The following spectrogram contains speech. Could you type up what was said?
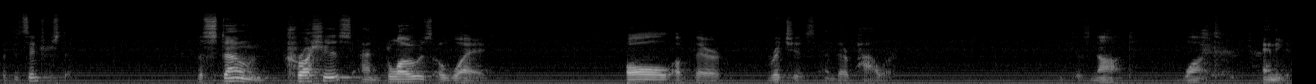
But it's interesting. The stone crushes and blows away all of their riches and their power. It does not want any of it.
